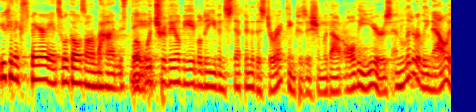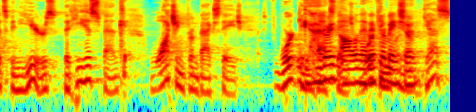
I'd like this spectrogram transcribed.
you can experience what goes on behind the Well, stage. would Travail be able to even step into this directing position without all the years? And literally now it's been years that he has spent watching from backstage, working Gathering backstage, all of that working, you know, information. yes,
